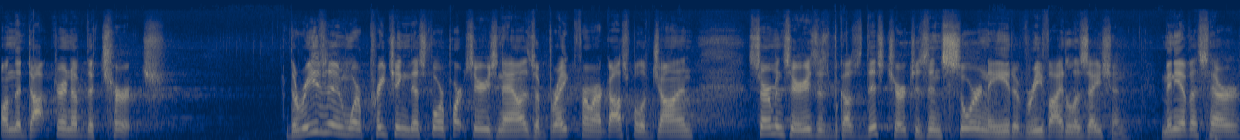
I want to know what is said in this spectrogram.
on the doctrine of the church. The reason we're preaching this four part series now as a break from our Gospel of John sermon series is because this church is in sore need of revitalization. Many of us are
